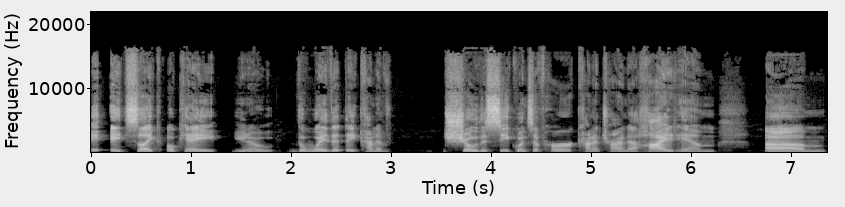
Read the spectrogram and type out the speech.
it, it's like okay you know the way that they kind of show the sequence of her kind of trying to hide him um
